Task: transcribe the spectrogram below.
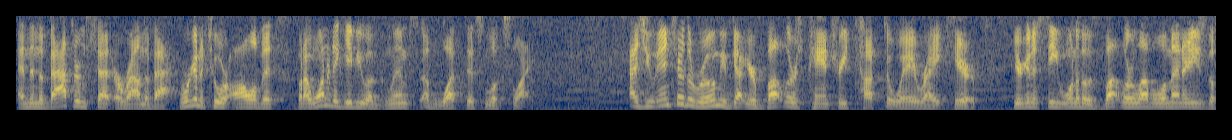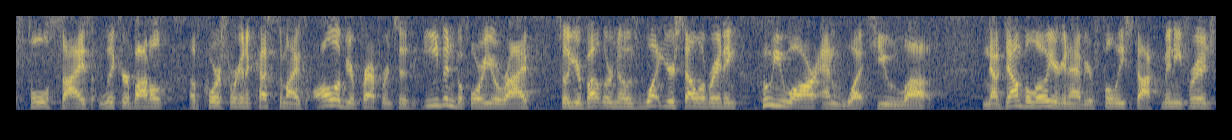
and then the bathroom set around the back. We're gonna tour all of it, but I wanted to give you a glimpse of what this looks like. As you enter the room, you've got your butler's pantry tucked away right here. You're gonna see one of those butler level amenities, the full size liquor bottles. Of course, we're gonna customize all of your preferences even before you arrive so your butler knows what you're celebrating, who you are, and what you love. Now down below, you're gonna have your fully stocked mini fridge,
